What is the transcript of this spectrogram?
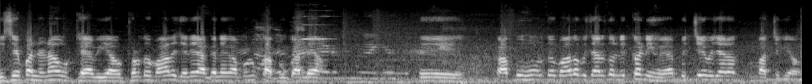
ਪਿੱਛੇ ਭੰਨਣਾ ਉੱਠਿਆ ਵੀ ਆ ਉੱਠਣ ਤੋਂ ਬਾਅਦ ਜਿਹੜੇ ਅੱਗ ਨੇ ਕਾਬੂ ਨੂੰ ਕਾਬੂ ਕਰ ਲਿਆ। ਤੇ ਕਾਬੂ ਹੋਣ ਤੋਂ ਬਾਅਦ ਉਹ ਵਿਚਾਰੇ ਤੋਂ ਨਿਕਲ ਨਹੀਂ ਹੋਇਆ ਵਿੱਚੇ ਵਿਚਾਰਾ ਮੱਚ ਗਿਆ ਉਹ।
